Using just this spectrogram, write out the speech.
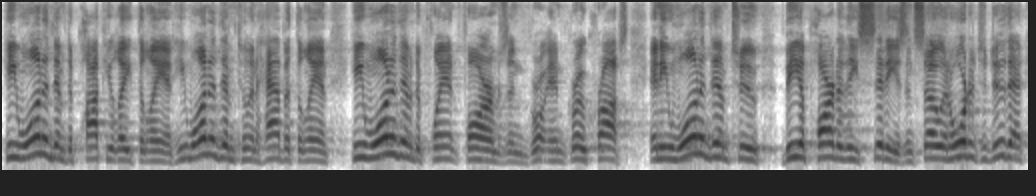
He wanted them to populate the land, He wanted them to inhabit the land, He wanted them to plant farms and grow, and grow crops, and He wanted them to be a part of these cities. And so, in order to do that,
